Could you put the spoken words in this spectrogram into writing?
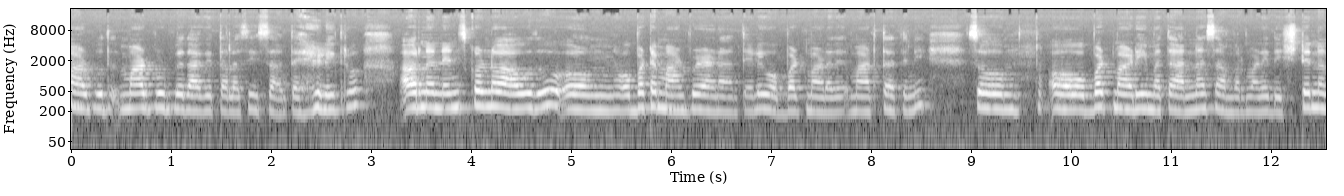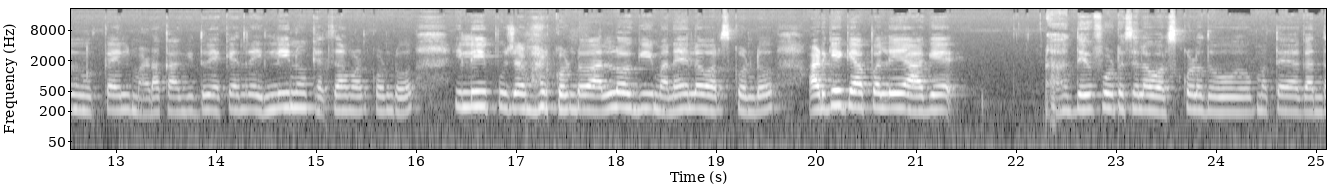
ಮಾಡ್ಬೋದು ಮಾಡ್ಬಿಡ್ಬೋದಾಗಿತ್ತಲ್ಲ ಸೀಸ ಅಂತ ಹೇಳಿದರು. ಅವ್ರನ್ನ ನೆನೆಸ್ಕೊಂಡು ಹೌದು ಒಬ್ಬಟ್ಟೆ ಮಾಡಿಬಿಡೋಣ ಅಂತೇಳಿ ಒಬ್ಬಟ್ಟು ಮಾಡೋದು ಮಾಡ್ತಾಯಿದ್ದೀನಿ ಸೊ ಒಬ್ಬಟ್ಟು ಮಾಡಿ ಮತ್ತು ಅನ್ನ, ಸಾಂಬಾರು ಮಾಡಿದ್ದು ಇಷ್ಟೇ ನನ್ನ ಕೈಲಿ ಮಾಡೋಕ್ಕಾಗಿದ್ದು. ಯಾಕೆಂದರೆ ಇಲ್ಲಿನೂ ಕೆಲಸ ಮಾಡಿಕೊಂಡು, ಇಲ್ಲಿ ಪೂಜೆ ಮಾಡಿಕೊಂಡು, ಅಲ್ಲೋಗಿ ಮನೆಯೆಲ್ಲ ಒರೆಸ್ಕೊಂಡು, ಅಡುಗೆ ಗ್ಯಾಪಲ್ಲಿ ಹಾಗೆ ದೇವ್ರ ಫೋಟೋಸ್ ಎಲ್ಲ ಒರೆಸ್ಕೊಳ್ಳೋದು, ಮತ್ತು ಗಂಧ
